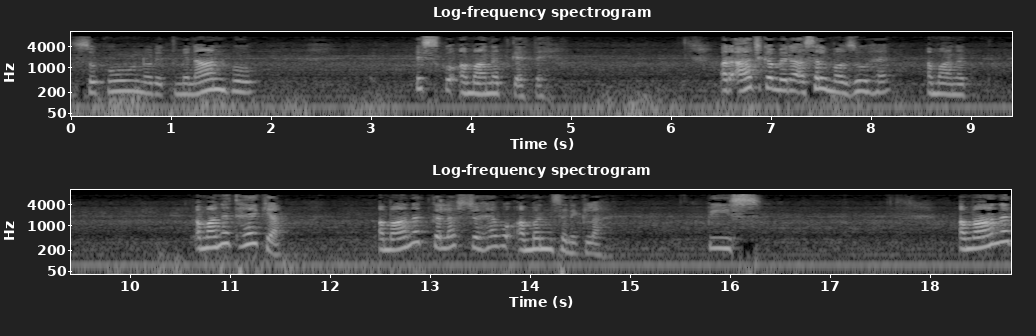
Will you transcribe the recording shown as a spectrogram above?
سکون اور اطمینان ہو، اس کو امانت کہتے ہیں۔ اور آج کا میرا اصل موضوع ہے امانت۔ امانت ہے کیا؟ امانت کا لفظ جو ہے وہ امن سے نکلا ہے۔ پیس امانت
